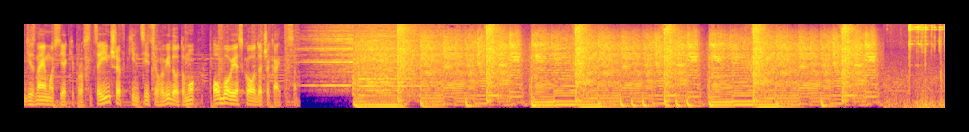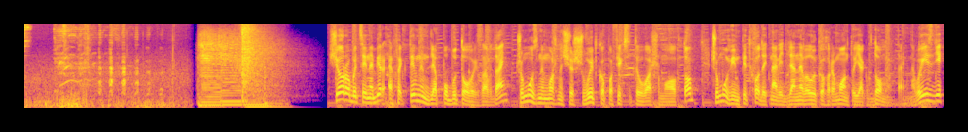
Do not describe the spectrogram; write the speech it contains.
дізнаємося, як і про все це інше в кінці цього відео, тому обов'язково дочекайтеся. Що робить цей набір ефективним для побутових завдань? Чому з ним можна ще швидко пофіксити у вашому авто? Чому він підходить навіть для невеликого ремонту як вдома, та й на виїзді?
